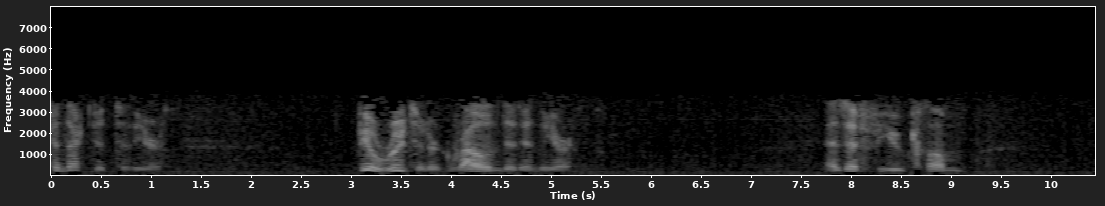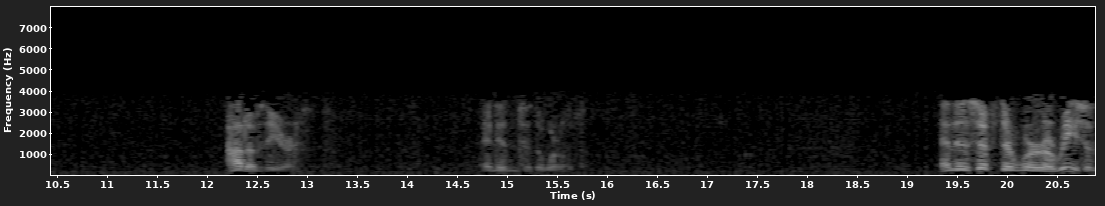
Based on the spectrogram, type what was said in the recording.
connected to the earth, feel rooted or grounded in the earth, as if you come out of the earth and into the world. And as if there were a reason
